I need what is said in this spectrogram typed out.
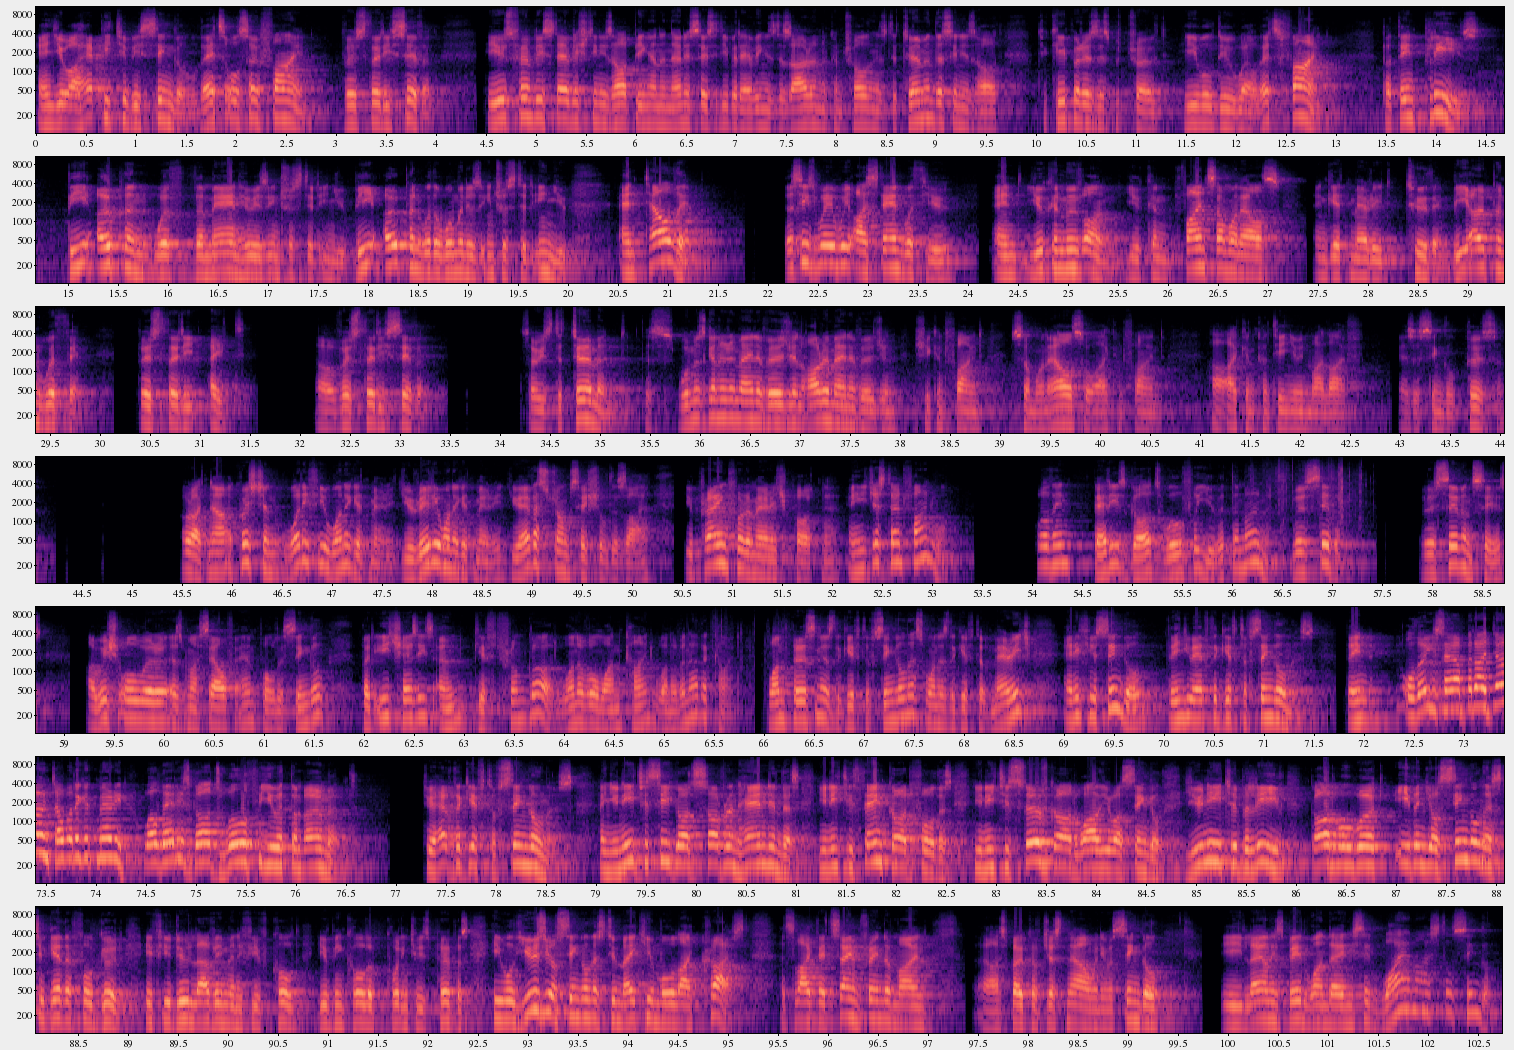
and you are happy to be single, that's also fine. Verse 37 he is firmly established in his heart, being under no necessity but having his desire under control, and has determined this in his heart to keep her as his betrothed, he will do well. That's fine. But then please be open with the man who is interested in you. Be open with a woman who's interested in you. And tell them, this is where we, I stand with you, and you can move on. You can find someone else and get married to them. Be open with them. Verse 38, oh, verse 37. So he's determined this woman's going to remain a virgin, I'll remain a virgin. She can find someone else, or I can find, uh, I can continue in my life as a single person. All right, now a question what if you want to get married? You really want to get married, you have a strong sexual desire, you're praying for a marriage partner, and you just don't find one. Well, then, that is God's will for you at the moment. Verse 7. Verse 7 says, I wish all were as myself and Paul is single, but each has his own gift from God, one of a one kind, one of another kind. One person has the gift of singleness, one has the gift of marriage, and if you're single, then you have the gift of singleness. Then, although you say, oh, but I don't, I want to get married, well, that is God's will for you at the moment to have the gift of singleness. And you need to see God's sovereign hand in this. You need to thank God for this. You need to serve God while you are single. You need to believe God will work even your singleness together for good if you do love Him and if you've, called, you've been called according to His purpose. He will use your singleness to make you more like Christ. It's like that same friend of mine uh, I spoke of just now when he was single. He lay on his bed one day and he said, Why am I still single?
